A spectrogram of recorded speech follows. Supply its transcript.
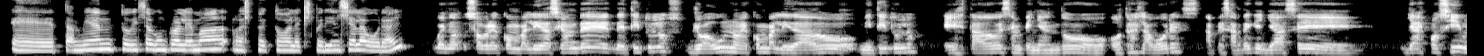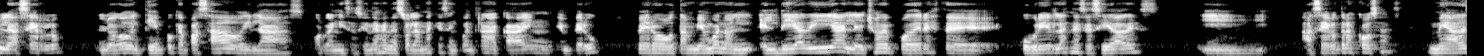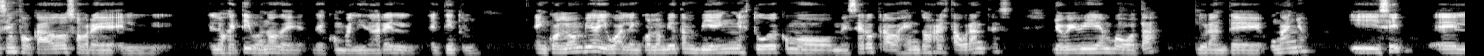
Eh, ¿También tuviste algún problema respecto a la experiencia laboral? Bueno, sobre convalidación de, de, títulos, yo aún no he convalidado mi título. He estado desempeñando otras labores, a pesar de que ya, se, ya es posible hacerlo luego del tiempo que ha pasado y las organizaciones venezolanas que se encuentran acá en, en Perú. Pero también, bueno, el, el, día a día, el hecho de poder este, cubrir las necesidades y hacer otras cosas, me ha desenfocado sobre el, el objetivo ¿no? de, de convalidar el, el título. En Colombia, igual, en Colombia también estuve como mesero, trabajé en dos restaurantes. Yo viví en Bogotá durante un año y sí, eh,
